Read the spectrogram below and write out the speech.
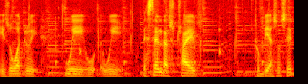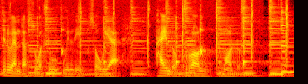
is what we, we, we the center strives to be associated with and that's what we, we live. So we are kind of role model.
